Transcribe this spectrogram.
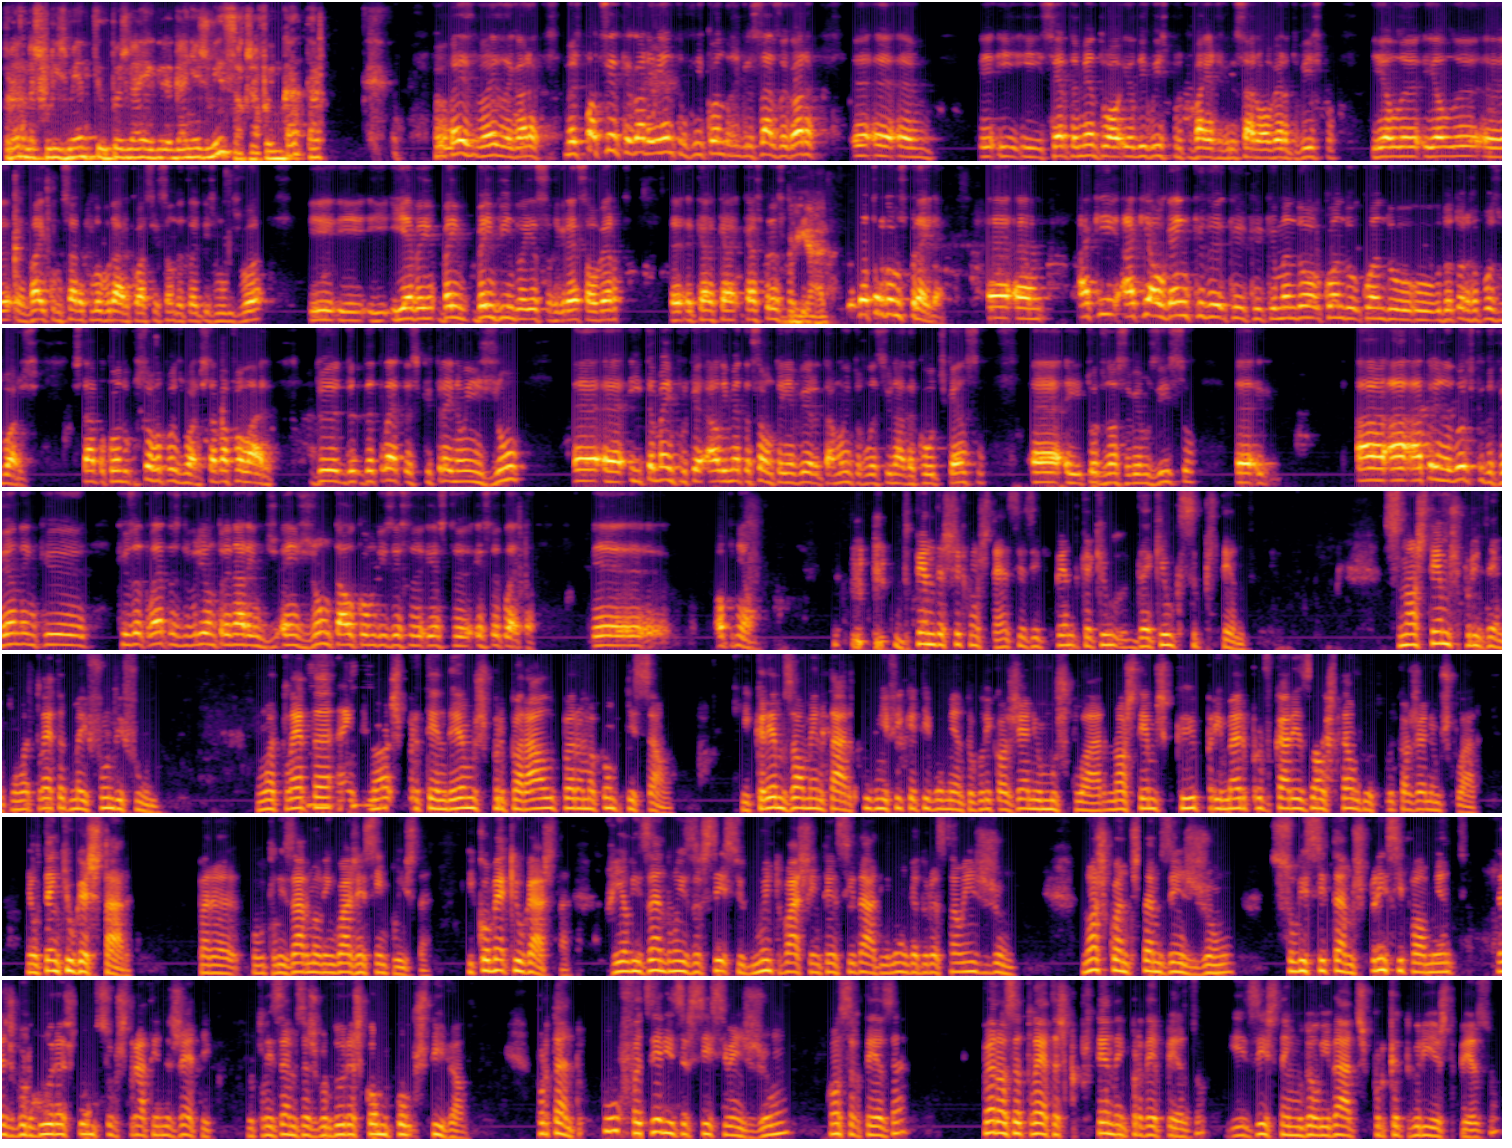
Pronto, mas felizmente depois ganhei, ganhei juízo, só que já foi um bocado tarde. Pois, pois, agora. Mas pode ser que agora entres e quando regressares agora, uh, uh, uh, e, e, certamente eu digo isto porque vai regressar o Alberto Bispo, ele, ele vai começar a colaborar com a Associação de Atletismo de Lisboa e, e, e é bem-vindo bem, bem a esse regresso, Alberto. cá, cá, cá esperamos por ti. Doutor Gomes Pereira, há, aqui, há aqui alguém que, que, que mandou, quando, quando o doutor Raposo Borges, estava, quando o professor Raposo Borges estava a falar de, de, de atletas que treinam em jejum, uh, uh, e também porque a alimentação tem a ver, está muito relacionada com o descanso, uh, e todos nós sabemos isso. Há, há, há, treinadores que defendem que, que os atletas deveriam treinar em, em jejum, tal como diz este, este, este atleta. opinião? Depende das circunstâncias e depende daquilo, daquilo que se pretende. Se nós temos, por exemplo, um atleta de meio fundo e fundo, um atleta em que nós pretendemos prepará-lo para uma competição e queremos aumentar significativamente o glicogênio muscular, nós temos que primeiro provocar a exaustão do glicogênio muscular. Ele tem que o gastar, para utilizar uma linguagem simplista. E como é que o gasta? Realizando um exercício de muito baixa intensidade e longa duração em jejum. Nós, quando estamos em jejum, solicitamos principalmente as gorduras como substrato energético utilizamos as gorduras como combustível. Portanto, o fazer exercício em jejum, com certeza, para os atletas que pretendem perder peso, existem modalidades por categorias de peso,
